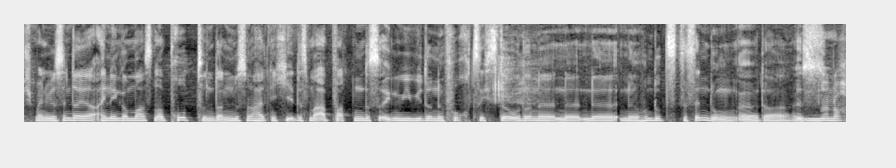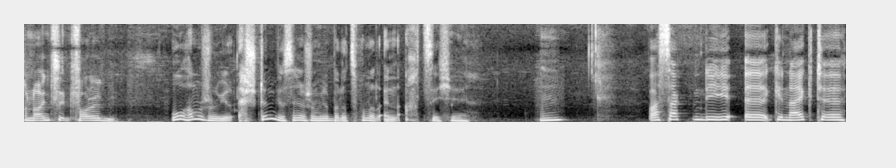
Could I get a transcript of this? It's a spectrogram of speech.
ich meine, wir sind da ja einigermaßen erprobt und dann müssen wir halt nicht jedes Mal abwarten, dass irgendwie wieder eine 50. oder eine, eine, eine, eine 100. Sendung äh, da ist. Nur noch 19 Folgen. Oh, haben wir schon wieder. Ja, stimmt, wir sind ja schon wieder bei der 281. Ey. Was sagten die äh, geneigte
